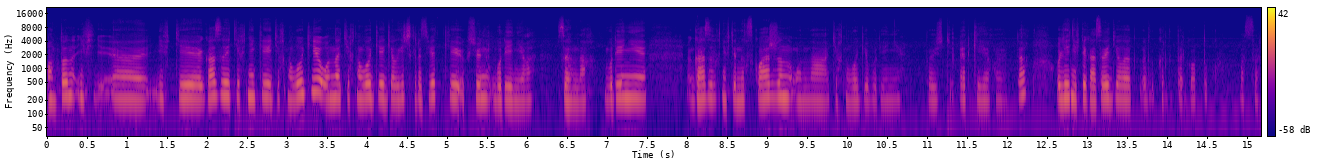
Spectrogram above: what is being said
Онтон нефте- э, нефтегазовые техники и технологии, онна технология геологической разведки үксөн буренияға сығынақ. Бурение газовых нефтяных скважин, онна технология бурения. То есть эркеге қойыптақ. Оле нефтегазовый дела кыргыттар гордук басар.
